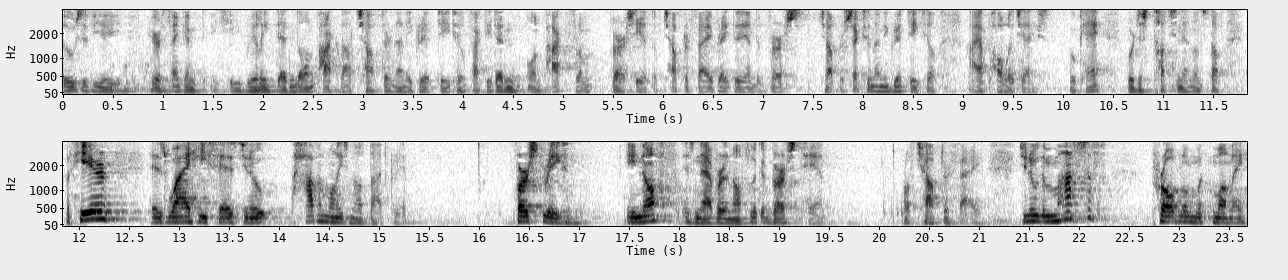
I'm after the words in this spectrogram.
Those of you who are thinking he really didn't unpack that chapter in any great detail, in fact, he didn't unpack from verse 8 of chapter 5 right to the end of verse chapter 6 in any great detail, I apologise. Okay? We're just touching in on stuff. But here is why he says, you know, having money's not that great. First reason enough is never enough. Look at verse 10 of chapter 5. Do you know the massive problem with money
